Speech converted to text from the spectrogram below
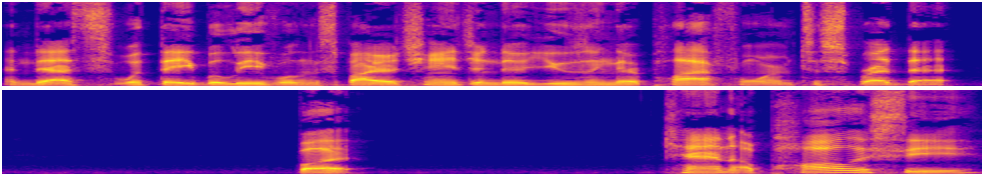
and that's what they believe will inspire change and they're using their platform to spread that. But can a policy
